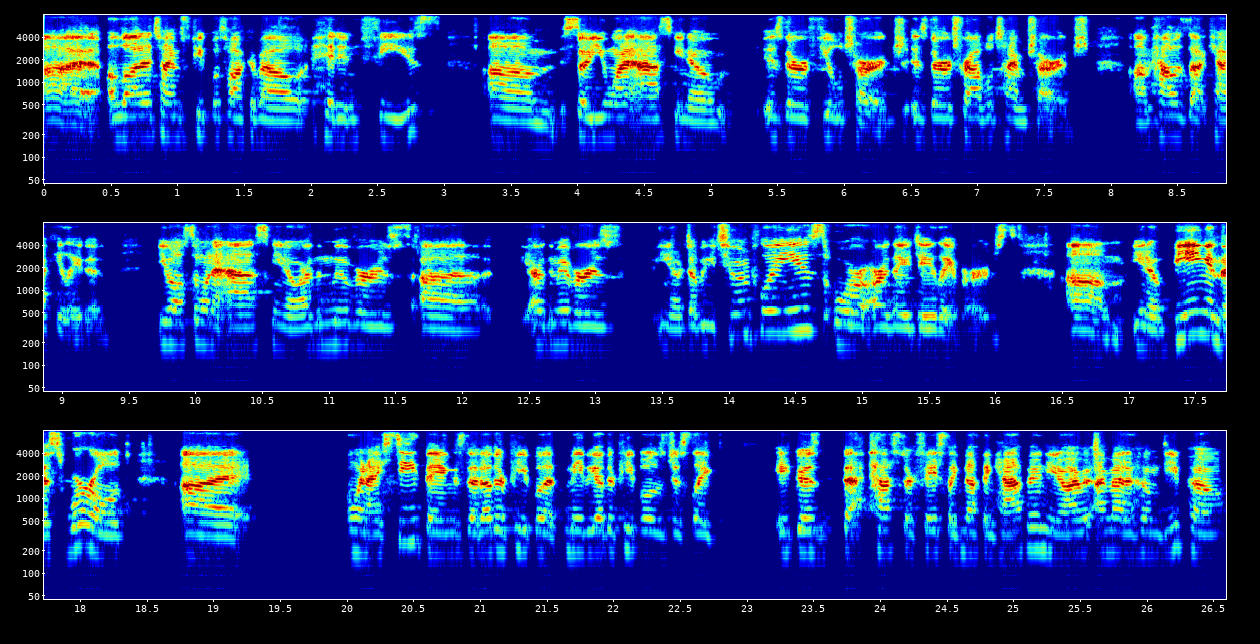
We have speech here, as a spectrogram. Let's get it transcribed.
Uh, a lot of times people talk about hidden fees. Um, so you want to ask, you know, is there a fuel charge? Is there a travel time charge? Um, how is that calculated? You also want to ask, you know, are the movers uh, are the movers you know w2 employees or are they day laborers um, you know being in this world uh, when i see things that other people that maybe other people is just like it goes past their face like nothing happened you know I, am at a home depot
